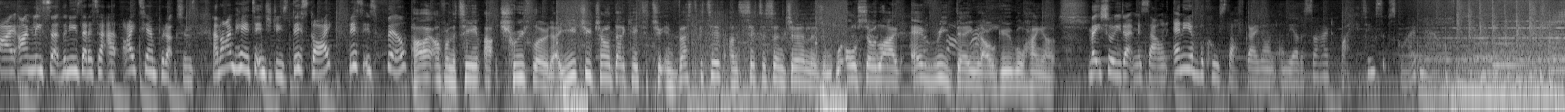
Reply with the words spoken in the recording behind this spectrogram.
Hi, I'm Lisa, the news editor at ITN Productions, and I'm here to introduce this guy. This is Phil. Hi, I'm from the team at Truthloader, a YouTube channel dedicated to investigative and citizen journalism. We're also live every day with our Google Hangouts. Make sure you don't miss out on any of the cool stuff going on on the other side by hitting subscribe now.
